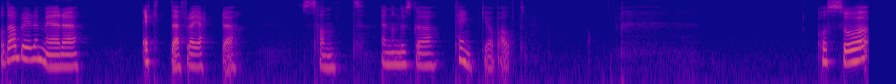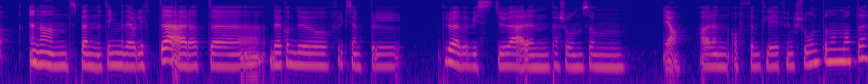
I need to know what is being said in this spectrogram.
Og da blir det mer ekte fra hjertet, sant, enn om du skal tenke opp alt. Og så en annen spennende ting med det å lytte, er at uh, det kan du jo f.eks. prøve hvis du er en person som ja, har en offentlig funksjon på noen måte.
